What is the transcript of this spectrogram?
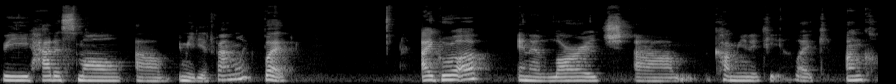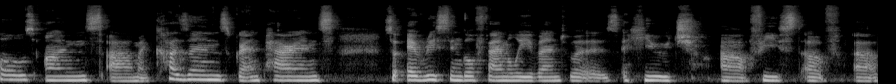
We had a small um, immediate family, but I grew up in a large um, community, like uncles, aunts, uh, my cousins, grandparents. So every single family event was a huge uh, feast of uh,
